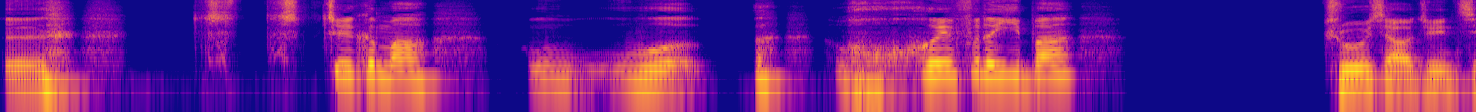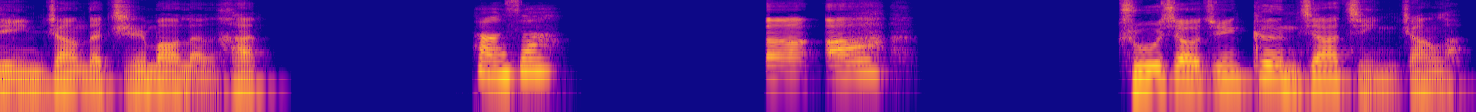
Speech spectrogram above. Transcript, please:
呃，这这个吗？我我恢复的一般。朱小军紧张的直冒冷汗。躺下。啊啊！朱小军更加紧张了。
